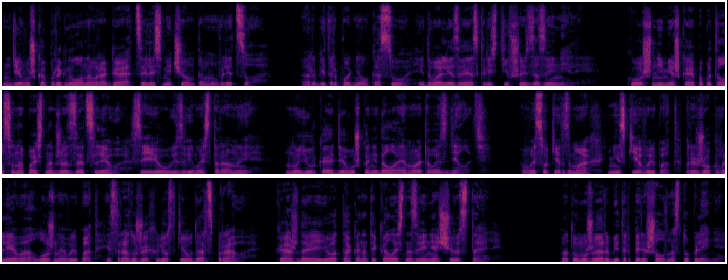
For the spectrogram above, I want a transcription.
Девушка прыгнула на врага, целясь мечом тому в лицо. Арбитр поднял косу, и два лезвия, скрестившись, зазвенели. Кош, не мешкая, попытался напасть на Джазет слева, с ее уязвимой стороны, но юркая девушка не дала ему этого сделать. Высокий взмах, низкий выпад, прыжок влево, ложный выпад и сразу же хлесткий удар справа. Каждая ее атака натыкалась на звенящую сталь. Потом уже арбитр перешел в наступление.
